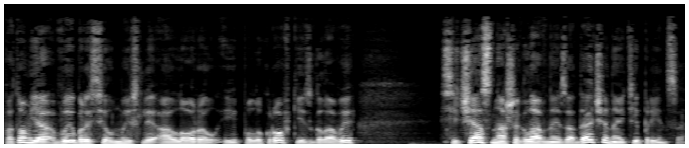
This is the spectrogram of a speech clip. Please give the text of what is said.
Потом я выбросил мысли о Лорел и полукровке из головы. Сейчас наша главная задача — найти принца.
